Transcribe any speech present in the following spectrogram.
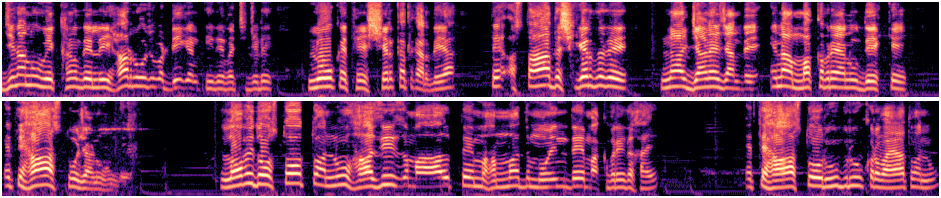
ਜਿਨ੍ਹਾਂ ਨੂੰ ਵੇਖਣ ਦੇ ਲਈ ਹਰ ਰੋਜ਼ ਵੱਡੀ ਗਿਣਤੀ ਦੇ ਵਿੱਚ ਜਿਹੜੇ ਲੋਕ ਇੱਥੇ ਸ਼ਿਰਕਤ ਕਰਦੇ ਆ। ਤੇ ਉਸਤਾਦ ਸ਼ਾਗਿਰਦ ਦੇ ਨਾਲ ਜਾਣੇ ਜਾਂਦੇ, ਇਹਨਾਂ ਮਕਬਰਿਆਂ ਨੂੰ ਦੇਖ ਕੇ ਇਤਿਹਾਸ ਤੋਂ ਜਾਣੂ ਹੁੰਦੇ ਆ। ਲਓ ਵੀ ਦੋਸਤੋ, ਤੁਹਾਨੂੰ ਹਾਜੀ ਜਮਾਲ ਤੇ ਮੁਹੰਮਦ ਮੋਇਨ ਦੇ ਮਕਬਰੇ ਦਿਖਾਏ। ਇਤਿਹਾਸ ਤੋਂ ਰੂਬਰੂ ਕਰਵਾਇਆ ਤੁਹਾਨੂੰ।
